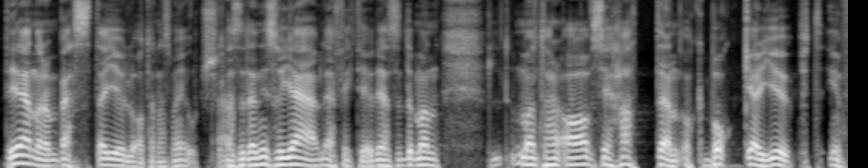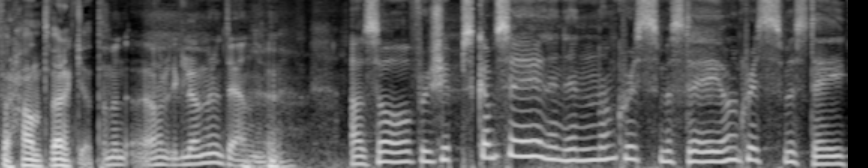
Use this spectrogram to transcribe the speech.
Det är en av de bästa jullåtarna som har gjorts. Ja. Alltså den är så jävla effektiv. Det är alltså, man, man tar av sig hatten och bockar djupt inför hantverket. Ja, men, glömmer du inte än nu? I saw three ships come sailing in on Christmas day, on Christmas day.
